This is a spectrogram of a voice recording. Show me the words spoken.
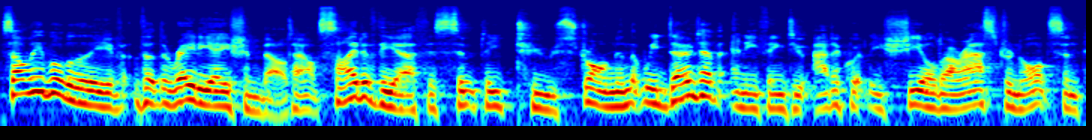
Some people believe that the radiation belt outside of the Earth is simply too strong and that we don't have anything to adequately shield our astronauts and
